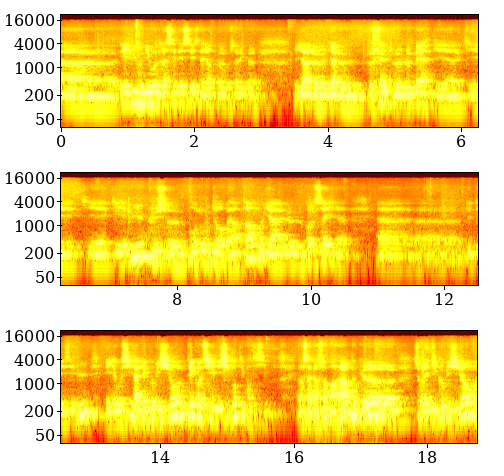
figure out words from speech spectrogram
euh, élus au niveau de la CDC, c'est-à-dire que vous savez que il y a le, le, fait le, maire qui est, qui, est, qui, est, élu, plus pour nous deux représentants, il y a le, conseil des élus, et il y a aussi les commissions des conseillers municipaux qui participent. on s'aperçoit par exemple que sur les dix commissions,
